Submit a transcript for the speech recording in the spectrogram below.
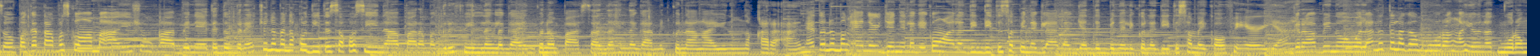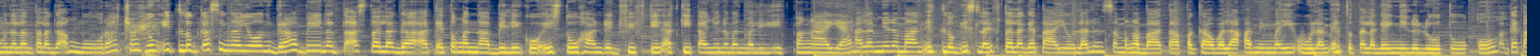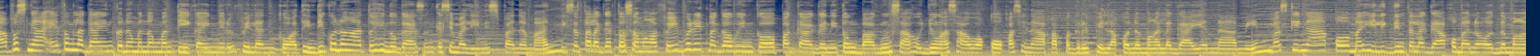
So pagkatapos ko nga maayos yung cabinet, eh dumiretso naman ako dito sa kusina para mag-refill ng lagayan ko ng pasta dahil nagamit ko na nga yun nung nakaraan. Eto namang energy nilagay ko nga lang din dito sa pinaglalagyan din binili ko na dito sa may coffee area. Grabe no, wala na talagang mura ngayon at murang mo na lang talaga ang mura. Char. Yung itlog kasi ngayon, grabe, nagtaas talaga at eto nga nabili ko is 215 at kita nyo naman maliliit pa nga yan. Alam nyo naman, itlog is life talaga tayo, lalo sa mga bata pagka wala kaming maiulam, ito talaga yung niluluto ko. Pagkatapos nga, etong lagayan ko naman ng mantika yung nirefillan ko at hindi ko na nga to hinugasan kasi malinis pa naman. Isa talaga to sa mga favorite na gawin ko pagka ganitong bagong sahod yung asawa ko kasi nakakapag-refill ako ng mga lagayan namin. Maski nga ako, mahilig din talaga ako manood ng mga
